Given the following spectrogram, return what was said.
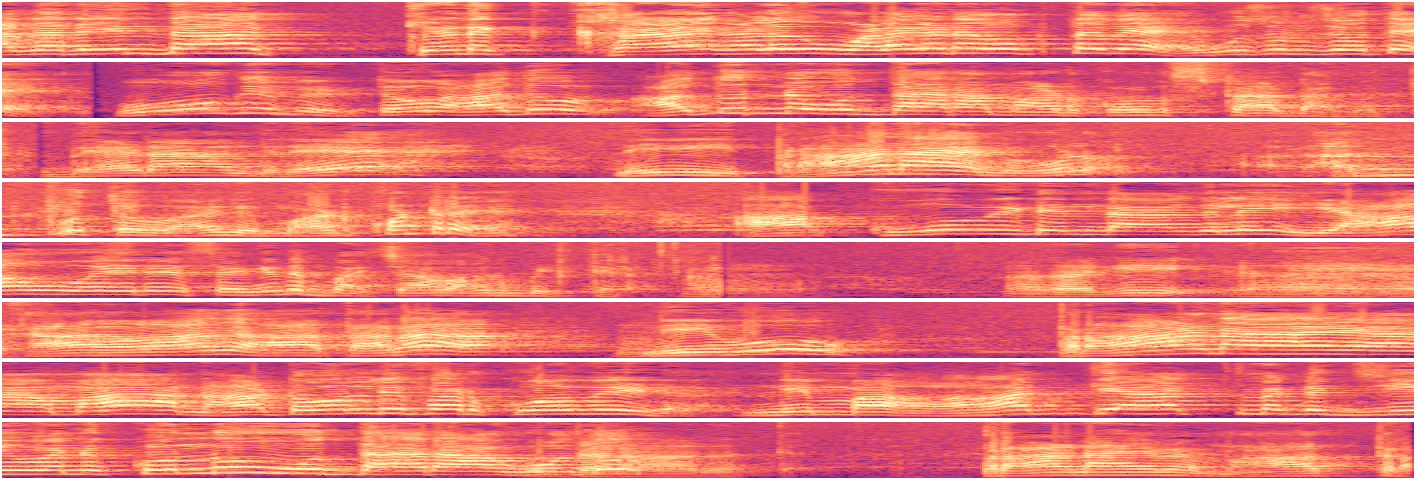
ಅದರಿಂದ ಕೆಣ ಕಾಯಗಳು ಒಳಗಡೆ ಹೋಗ್ತವೆ ಉಸಿರು ಜೊತೆ. ಹೋಗಿಬಿಟ್ಟು ಅದು ಅದನ್ನ ಉದ್ಧಾರ ಮಾಡ್ಕೋ ಸ್ಟಾರ್ಟ್ ಆಗುತ್ತೆ. ಬೇಡ ಅಂದರೆ ನೀವು ಈ ಪ್ರಾಣಾಯಾಮಗಳು ಅದ್ಭುತವಾಗಿ ಮಾಡಿಕೊಂಡ್ರೆ ಆ ಕೋವಿಡಿಂದ ಆಗಲಿ ಯಾವ ವೈರಸ್ ಆಗಿದೆ ಬಚಾವ್ ಆಗಿಬಿಡ್ತೀರ ಹಾಗಾಗಿ ಆವಾಗ ಆ ಥರ ನೀವು pranayama not only for Covid ನಿಮ್ಮ ಆಧ್ಯಾತ್ಮಿಕ ಜೀವನಕ್ಕೂ ಉದ್ಧಾರ ಆಗೋದು ಪ್ರಾಣಾಯಾಮ ಮಾತ್ರ.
